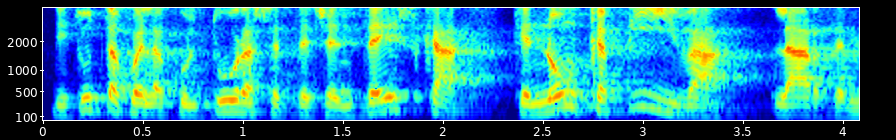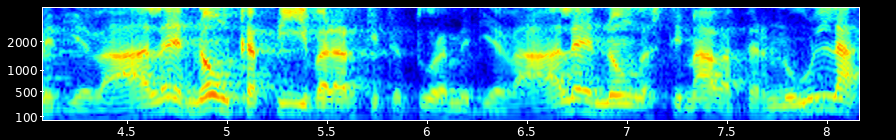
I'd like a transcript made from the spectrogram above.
di tutta quella cultura settecentesca che non capiva l'arte medievale, non capiva l'architettura medievale, non la stimava per nulla,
